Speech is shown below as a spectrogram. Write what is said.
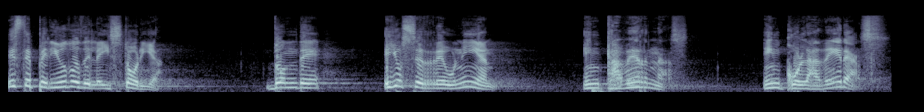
Este periodo de la historia, donde ellos se reunían en cavernas, en coladeras,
